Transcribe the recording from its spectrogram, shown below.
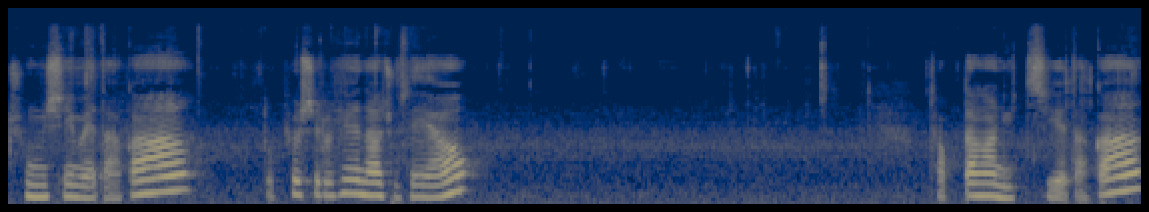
중심에다가 또 표시를 해놔 주세요. 적당한 위치에다가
